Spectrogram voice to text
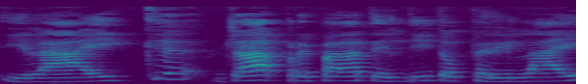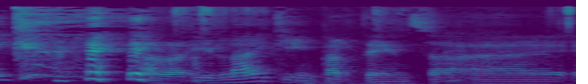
i like, già preparate il dito per il like. Allora, il like in partenza. eh,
